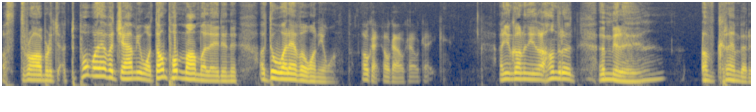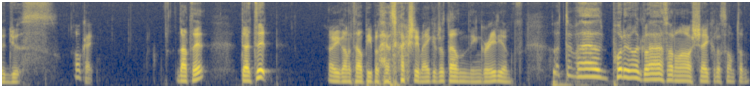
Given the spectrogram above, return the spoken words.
A strawberry jam. Put whatever jam you want. Don't put marmalade in it. Or do whatever one you want. Okay, okay, okay, okay. And you're gonna need a hundred ml of cranberry juice. Okay. That's it? That's it. Are you gonna tell people how to actually make it? Just tell them the ingredients. Put it in a glass. I don't know, shake it or something.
